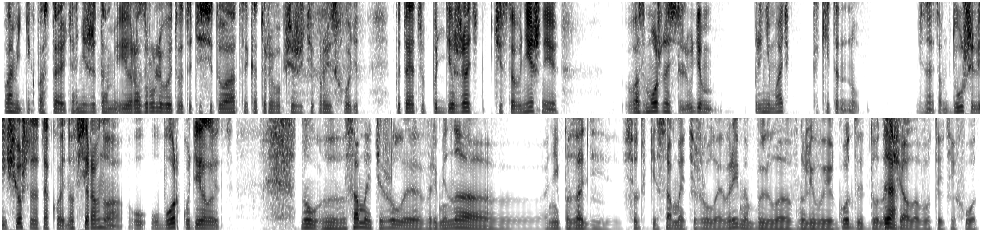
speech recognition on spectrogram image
памятник поставить. Они же там и разруливают вот эти ситуации, которые в общежитии происходят. Пытаются поддержать чисто внешние возможность людям принимать какие-то, ну, не знаю, там душ или еще что-то такое, но все равно уборку делают. Ну, э, самые тяжелые времена, э, они позади. Все-таки самое тяжелое время было в нулевые годы, до да. начала вот этих вот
